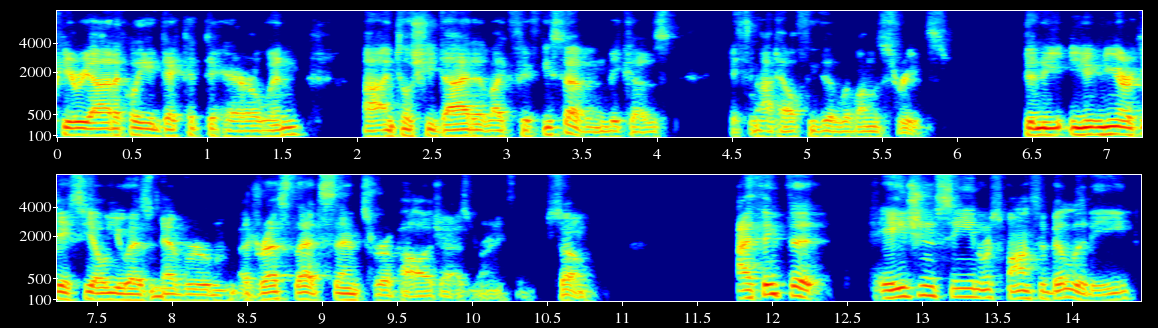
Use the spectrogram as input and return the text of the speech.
periodically addicted to heroin uh, until she died at like 57 because it's not healthy to live on the streets. The New York ACLU has never addressed that since or apologized or anything. So I think that agency and responsibility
